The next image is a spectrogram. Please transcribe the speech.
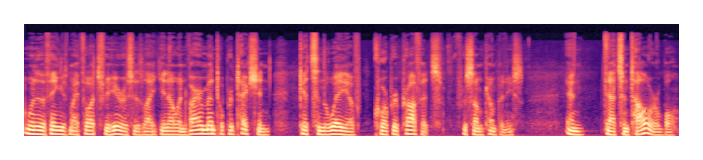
one of the things my thoughts for here is is like you know environmental protection gets in the way of corporate profits for some companies. And that's intolerable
